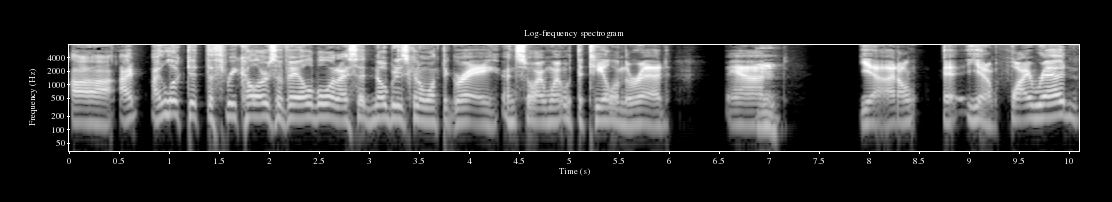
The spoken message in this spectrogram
uh, I, I looked at the three colors available and I said, nobody's going to want the gray. And so I went with the teal and the red. And mm. yeah, I don't, uh, you know, why red?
